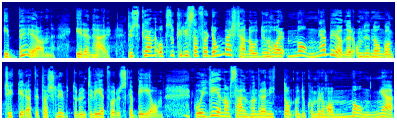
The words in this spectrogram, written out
i bön i den här. Du kan också kryssa för de verserna och du har många böner om du någon gång tycker att det tar slut och du inte vet vad du ska be om. Gå igenom psalm 119 och du kommer att ha många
